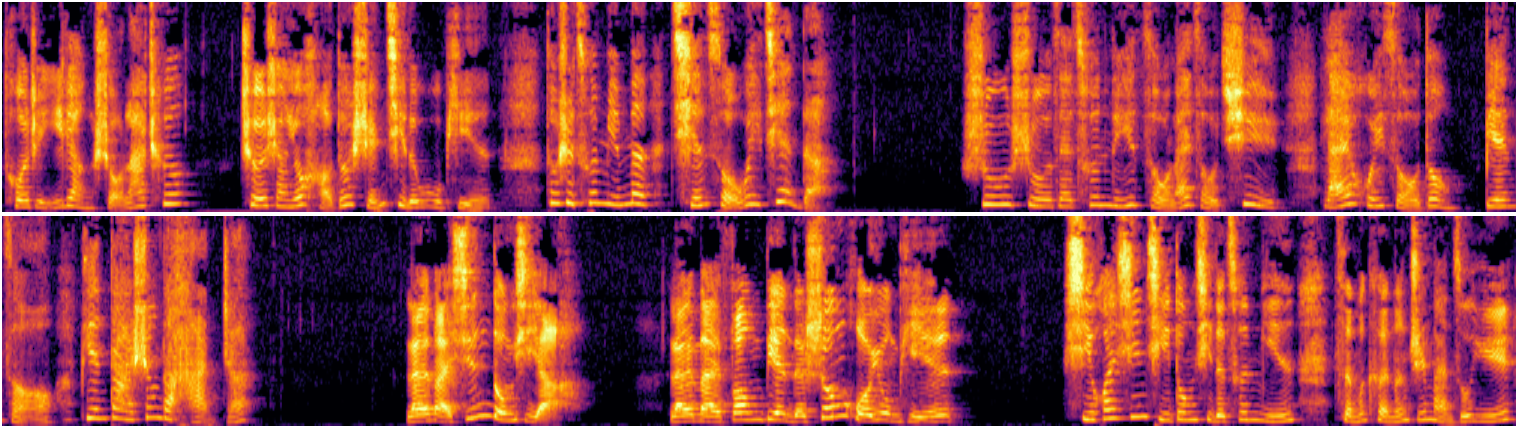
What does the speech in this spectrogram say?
拖着一辆手拉车，车上有好多神奇的物品，都是村民们前所未见的。叔叔在村里走来走去，来回走动，边走边大声的喊着。来买新东西呀！来买方便的生活用品。喜欢新奇东西的村民怎么可能只满足于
